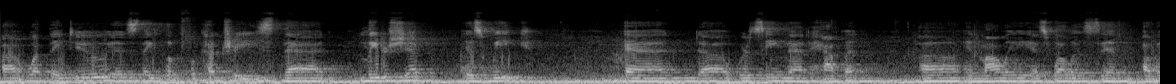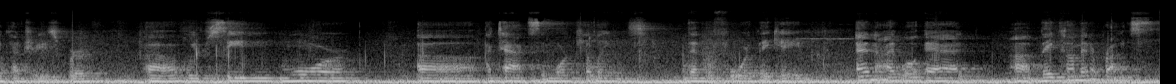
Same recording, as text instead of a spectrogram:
Uh, what they do is they look for countries that leadership is weak, and uh, we're seeing that happen uh, in Mali as well as in other countries where uh, we've seen more uh, attacks and more killings than before they came. And I will add, uh, they come at a price.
